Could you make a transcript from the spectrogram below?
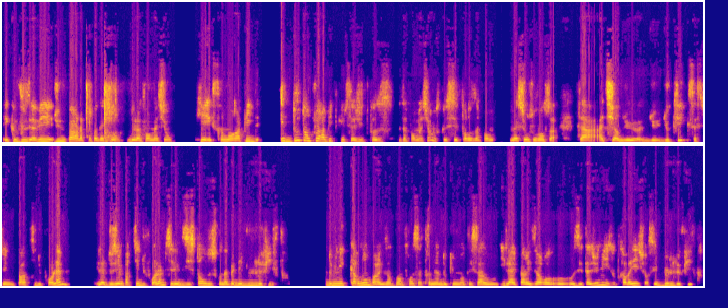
et que vous avez d'une part la propagation de l'information qui est extrêmement rapide et d'autant plus rapide qu'il s'agit de fausses informations, parce que ces fausses informations, souvent, ça, ça attire du, du, du clic, ça c'est une partie du problème. Et la deuxième partie du problème, c'est l'existence de ce qu'on appelle des bulles de filtre. Dominique Cardon, par exemple, en France, a très bien documenté ça, ou Eli Pariser aux, aux États-Unis, ils ont travaillé sur ces bulles de filtre.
